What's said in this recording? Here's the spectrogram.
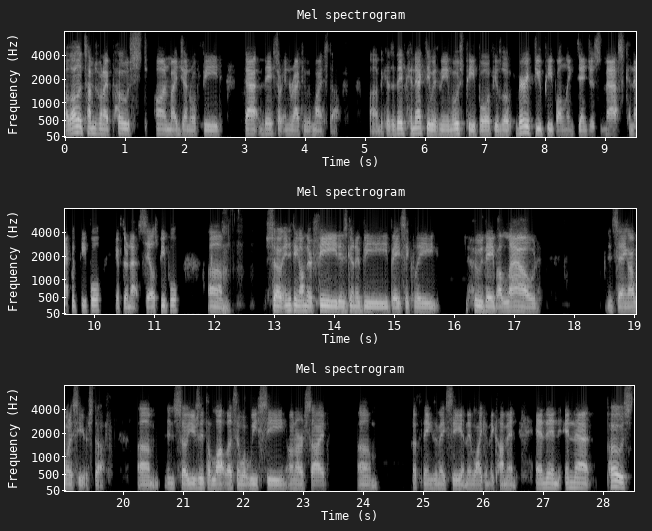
A lot of the times when I post on my general feed, that they start interacting with my stuff. Uh, because if they've connected with me, most people, if you look, very few people on LinkedIn just mass connect with people if they're not salespeople. Um, so anything on their feed is going to be basically who they've allowed in saying, "I want to see your stuff." Um, and so usually it's a lot less than what we see on our side um, of things, and they see it and they like it and they comment. And then in that post,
